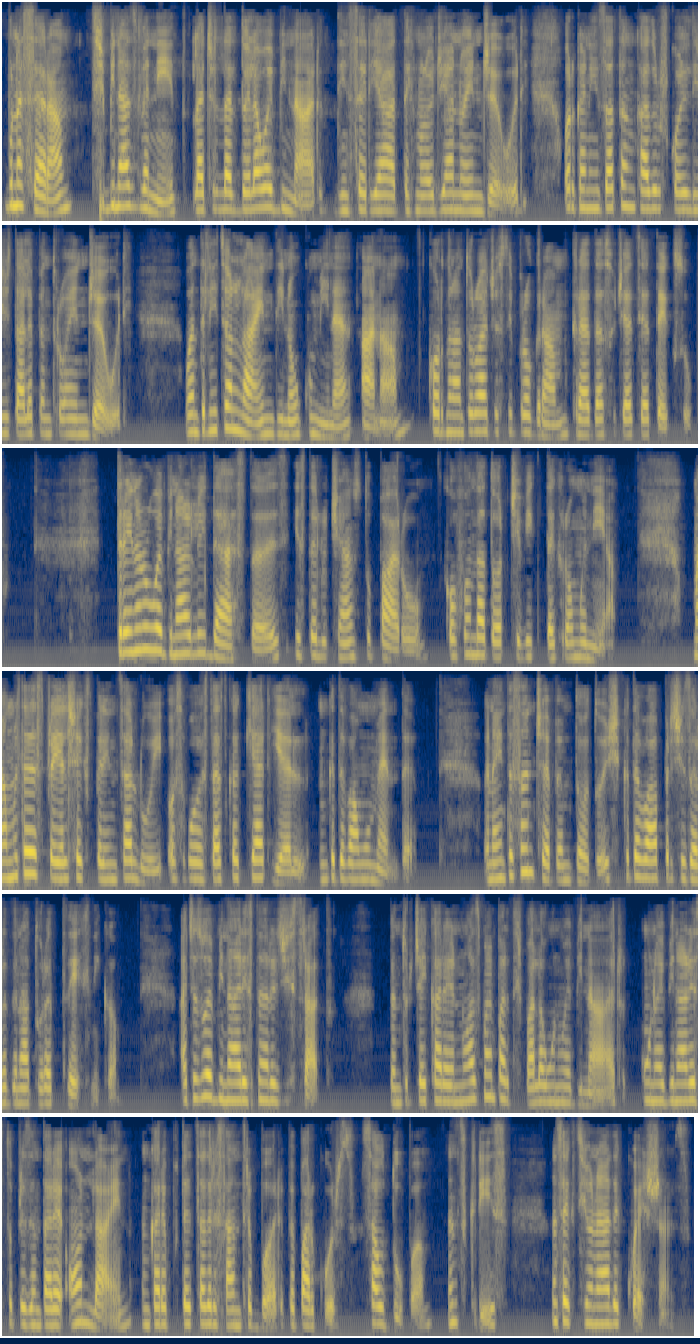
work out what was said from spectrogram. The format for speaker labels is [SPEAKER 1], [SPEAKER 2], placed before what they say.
[SPEAKER 1] Bună seara și bine ați venit la cel de-al doilea webinar din seria Tehnologia în ONG-uri, organizată în cadrul Școlii Digitale pentru ONG-uri. Vă întâlniți online din nou cu mine, Ana, coordonatorul acestui program creat de Asociația TechSub. Trainerul webinarului de astăzi este Lucian Stuparu, cofondator Civic Tech România. Mai multe despre el și experiența lui o să povestească chiar el în câteva momente. Înainte să începem, totuși, câteva precizări de natură tehnică. Acest webinar este înregistrat. Pentru cei care nu ați mai participat la un webinar, un webinar este o prezentare online în care puteți adresa întrebări pe parcurs sau după, în scris, în secțiunea de questions.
